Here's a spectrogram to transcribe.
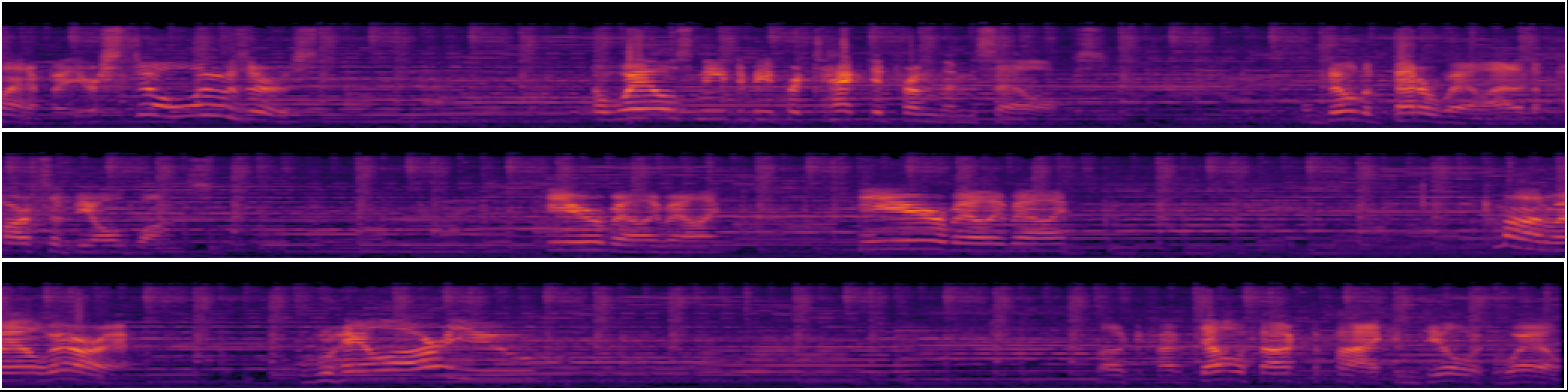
Planet, but you're still losers. The whales need to be protected from themselves. We'll build a better whale out of the parts of the old ones. Here, Billy Billy. Here, Billy Billy. Come on, whale, where are you? Whale are you? Look, if I've dealt with octopi, I can deal with whales.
